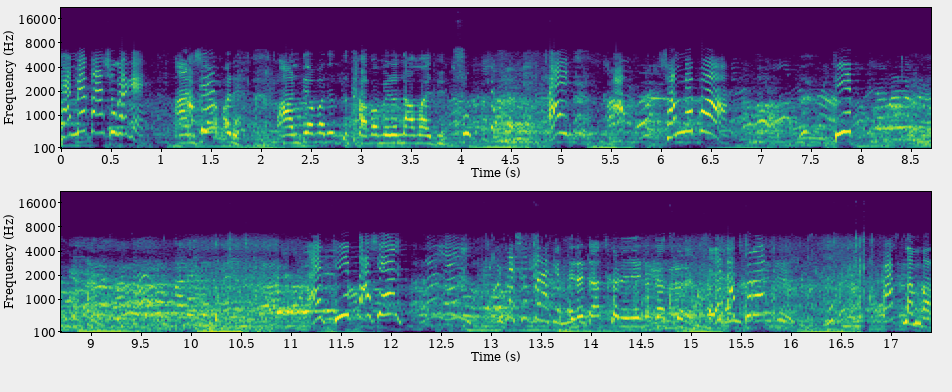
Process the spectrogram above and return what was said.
সামনে পা আসুক আগে। আন্টি আমাদের আন্টি আমাদের থাবা মেরে নামাই দিচ্ছে। সামনে পা এটা টাচ করেন এটা টাচ করেন। এটা টাচ করেন? পাঁচ নাম্বার।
